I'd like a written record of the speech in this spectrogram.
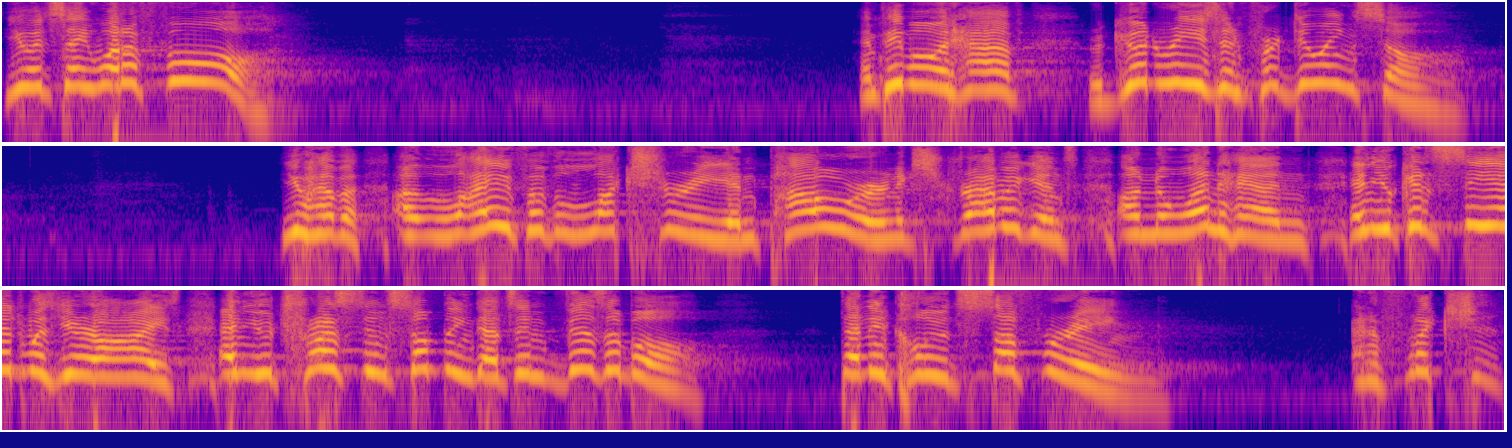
You would say, What a fool! And people would have good reason for doing so. You have a, a life of luxury and power and extravagance on the one hand, and you can see it with your eyes, and you trust in something that's invisible, that includes suffering and affliction.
